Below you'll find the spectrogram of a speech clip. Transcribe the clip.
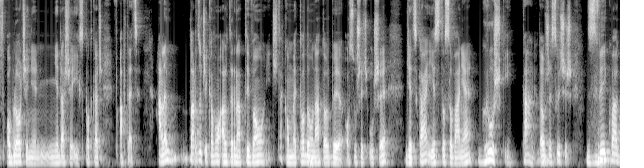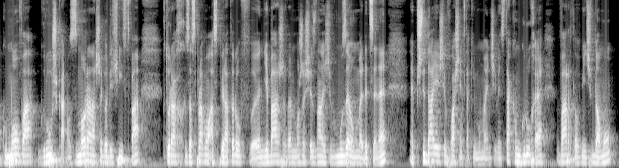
w obrocie, nie, nie da się ich spotkać w aptece. Ale bardzo ciekawą alternatywą, czy taką metodą na to, by osuszyć uszy dziecka, jest stosowanie gruszki. Tak, dobrze słyszysz. Zwykła gumowa gruszka, no, zmora naszego dzieciństwa, która za sprawą aspiratorów e, niebażwem może się znaleźć w Muzeum Medycyny, przydaje się właśnie w takim momencie. Więc taką gruchę warto mieć w domu,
